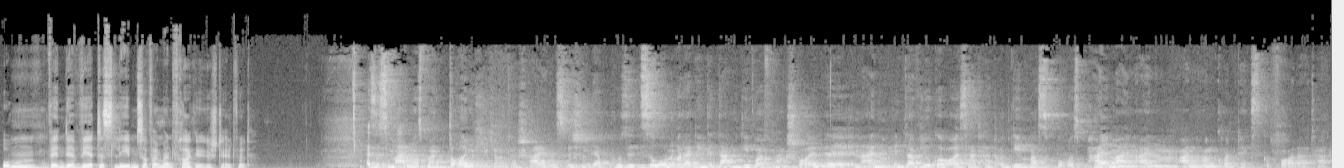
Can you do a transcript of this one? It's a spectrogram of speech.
um, wenn der Wert des Lebens auf einmal in Frage gestellt wird? Also zum einen muss man deutlich unterscheiden zwischen der Position oder den Gedanken, die Wolfgang Schäuble in einem Interview geäußert hat und dem, was Boris Palmer in einem anderen Kontext gefordert hat.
